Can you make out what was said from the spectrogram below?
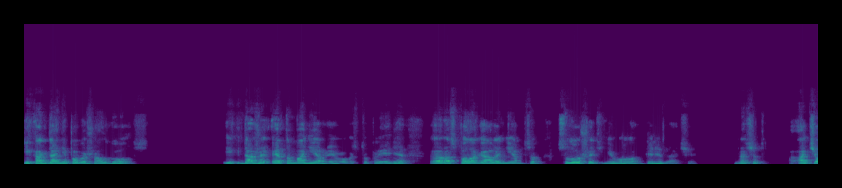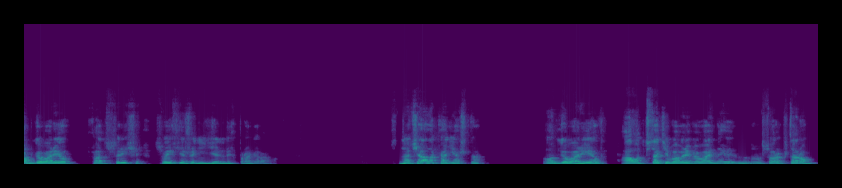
никогда не повышал голос. И даже эта манера его выступления располагала немцев слушать его передачи. Значит, о чем говорил Ханс Фриче в своих еженедельных программах? Сначала, конечно, он говорил, а он, кстати, во время войны ну, в 1942-м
